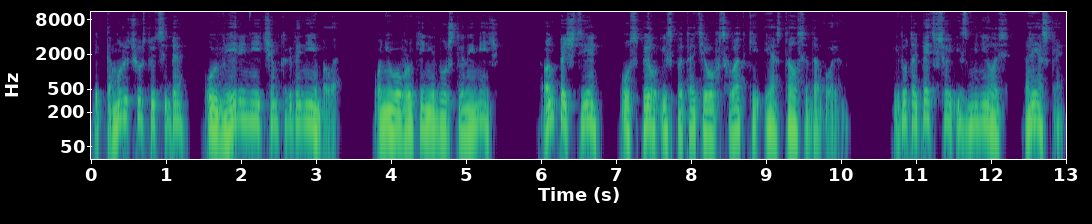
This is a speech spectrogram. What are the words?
и к тому же чувствует себя увереннее, чем когда ни было. У него в руке недурственный меч. Он почти успел испытать его в схватке и остался доволен. И тут опять все изменилось, резко.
